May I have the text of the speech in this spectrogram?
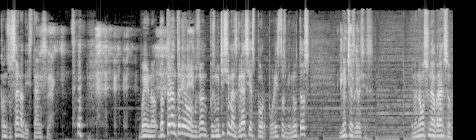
con Susana distancia. bueno, doctor Antonio Guzmán, pues muchísimas gracias por, por estos minutos. Muchas gracias. Le mandamos un abrazo.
